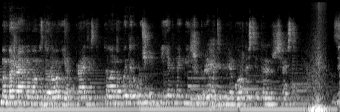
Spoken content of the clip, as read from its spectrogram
Ми бажаємо вам здоров'я, радість, талановитих учнів і якнайбільше приводів для гордості та щастя. Зі!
